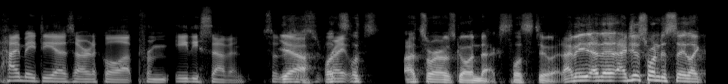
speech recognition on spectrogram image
Jaime Diaz article up from '87. So this yeah, is let's, right. let's. That's where I was going next. Let's do it. I mean, I I just wanted to say, like,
